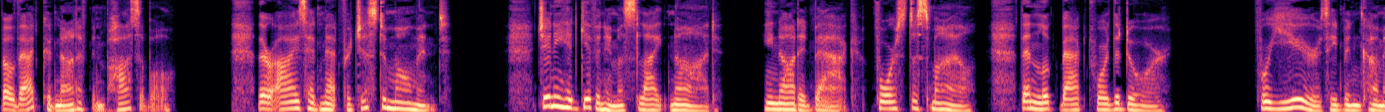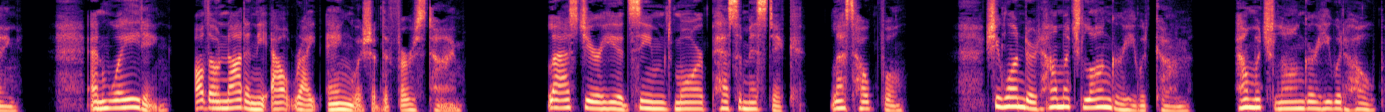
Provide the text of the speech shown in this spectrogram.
though that could not have been possible. Their eyes had met for just a moment. Ginny had given him a slight nod. He nodded back, forced a smile, then looked back toward the door. For years he'd been coming, and waiting, although not in the outright anguish of the first time. Last year he had seemed more pessimistic, less hopeful. She wondered how much longer he would come, how much longer he would hope.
